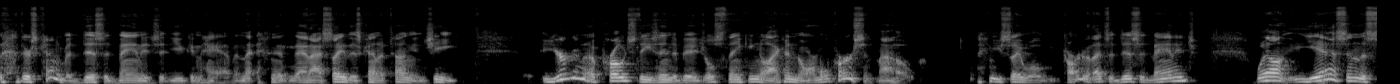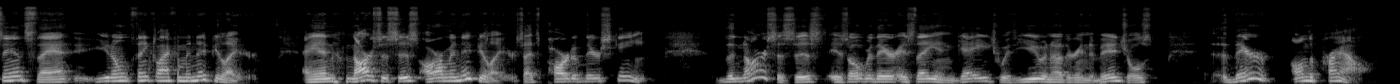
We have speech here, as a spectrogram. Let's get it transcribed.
there's kind of a disadvantage that you can have, and, that, and I say this kind of tongue in cheek. You're going to approach these individuals thinking like a normal person, I hope. And you say, well, Carter, that's a disadvantage. Well, yes, in the sense that you don't think like a manipulator. And narcissists are manipulators. That's part of their scheme. The narcissist is over there as they engage with you and other individuals. They're on the prowl.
